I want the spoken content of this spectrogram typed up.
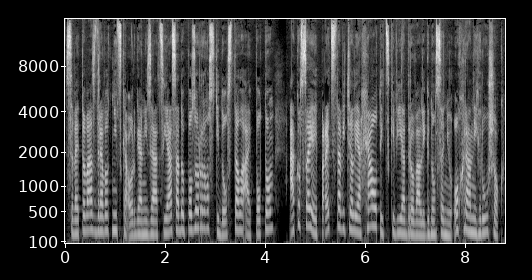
Svetová zdravotnícka organizácia sa do pozornosti dostala aj potom, ako sa jej predstavitelia chaoticky vyjadrovali k noseniu ochranných rúšok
